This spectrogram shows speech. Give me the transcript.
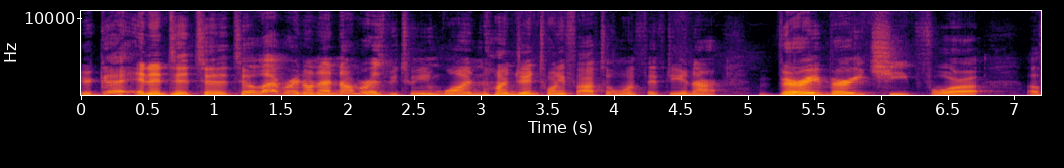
you're good. And then to, to, to elaborate on that number is between 125 to 150 an hour. Very, very cheap for a, a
